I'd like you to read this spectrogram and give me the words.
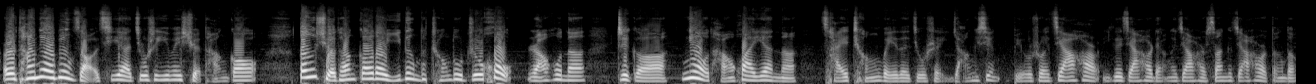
而糖尿病早期啊，就是因为血糖高，当血糖高到一定的程度之后，然后呢，这个尿糖化验呢，才成为的就是阳性。比如说加号，一个加号，两个加号，三个加号等等。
